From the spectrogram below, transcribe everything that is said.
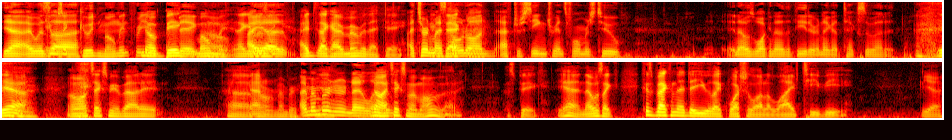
Yeah, I was. it was uh, a good moment for you. No, big, Big. moment. Oh. Like it I, was uh, like, I like I remember that day. I turned my phone on after seeing Transformers 2, and I was walking out of the theater, and I got texts about it. Yeah, my mom texted me about it. Uh, I don't remember. I remember Yeah. in 9/11. No, I texted my mom about it. That's big. Yeah, and that was like because back in that day you like watch a lot of live TV. yeah,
